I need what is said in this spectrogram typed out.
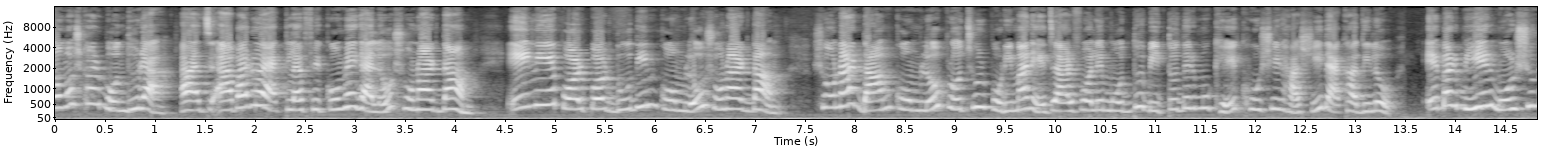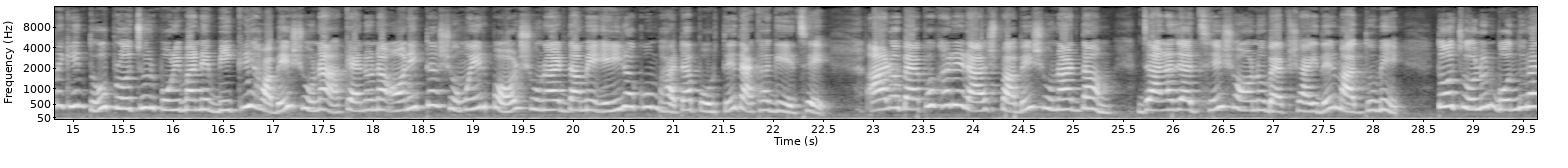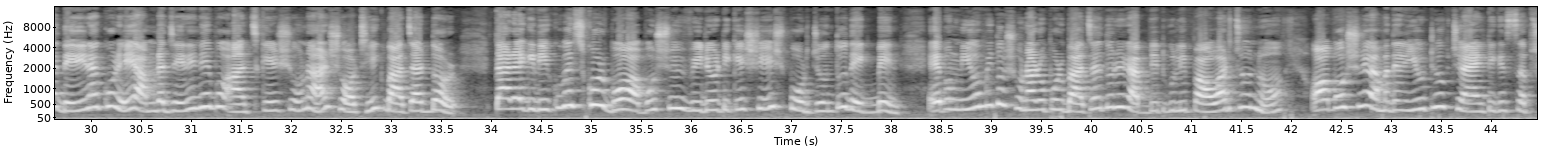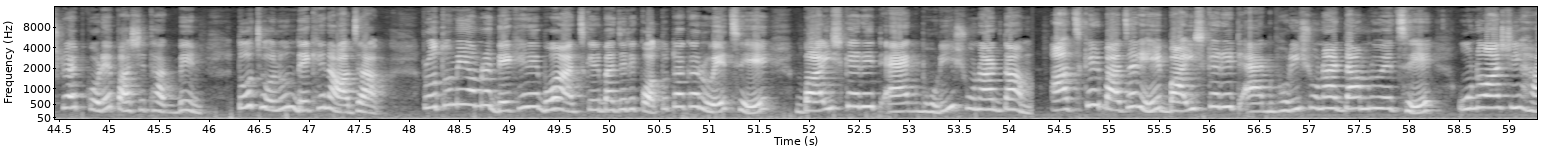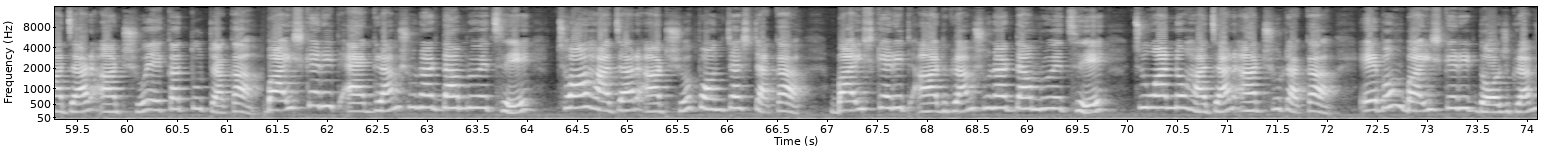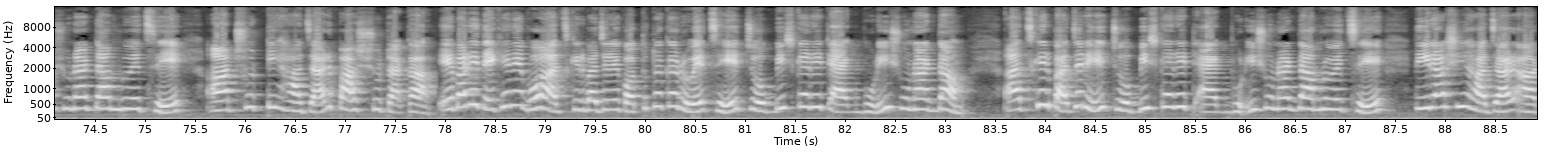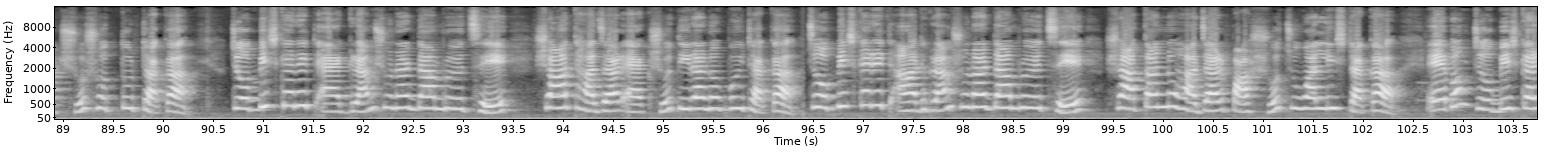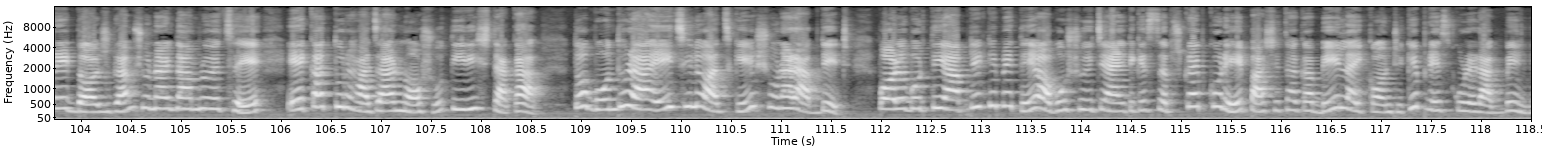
নমস্কার বন্ধুরা, আজ আবারও এক লাফে কমে গেল সোনার দাম। এই নিয়ে পরপর দুদিন কমলো সোনার দাম। সোনার দাম কমলো প্রচুর পরিমাণে, যার ফলে মধ্যবিত্তদের মুখে খুশির হাসি দেখা দিল। এবার বিয়ের মরশুমে কিন্তু প্রচুর পরিমাণে বিক্রি হবে সোনা, কেননা অনেকটা সময়ের পর সোনার দামে এই রকম ভাটা পড়তে দেখা গিয়েছে। আরও ব্যাপক হারে হ্রাস পাবে সোনার দাম। জানা যাচ্ছে স্বর্ণ ব্যবসায়ীদের মাধ্যমে। তো চলুন বন্ধুরা, দেরি না করে আমরা জেনে নেব আজকের সোনার সঠিক বাজার দর। তার আগে রিকোয়েস্ট করব, অবশ্যই ভিডিওটিকে শেষ পর্যন্ত দেখবেন এবং নিয়মিত সোনার উপর বাজার দরের আপডেটগুলি পাওয়ার জন্য অবশ্যই আমাদের ইউটিউব চ্যানেলটিকে সাবস্ক্রাইব করে পাশে থাকবেন। তো চলুন দেখে নেওয়া যাক। প্রথমেই আমরা দেখে নেব আজকের বাজারে কত টাকা রয়েছে। বাইশ ক্যারেট এক ভরি সোনার দাম। আজকের বাজারে বাইশ ক্যারেট এক ভরি সোনার দাম রয়েছে উনআশি হাজার আটশো একাত্তর টাকা। বাইশ ক্যারেট এক গ্রাম সোনার দাম রয়েছে ছ হাজার আটশো পঞ্চাশ টাকা। বাইশ ক্যারেট আট গ্রাম সোনার দাম রয়েছে চুয়ান্ন হাজার আটশো টাকা এবং বাইশ ক্যারেট দশ গ্রাম সোনার দাম রয়েছে আটষট্টি হাজার পাঁচশো টাকা। এবারে দেখে নেব আজকের বাজারে কত টাকা রয়েছে। চব্বিশ ক্যারেট এক ভরি সোনার দাম। আজকের বাজারে চব্বিশ ক্যারেট এক ভরি সোনার দাম রয়েছে তিরাশি হাজার আটশো সত্তর টাকা। চব্বিশ ক্যারেট এক গ্রাম সোনার দাম রয়েছে সাত হাজার একশো তিরানব্বই টাকা। চব্বিশ ক্যারেট আট গ্রাম সোনার দাম রয়েছে সাতান্ন হাজার পাঁচশো চুয়াল্লিশ টাকা এবং চব্বিশ ক্যারেট দশ গ্রাম সোনার দাম রয়েছে একাত্তর হাজার নশো তিরিশ টাকা। তো বন্ধুরা, এই ছিল আজকে সোনার আপডেট। পরবর্তী আপডেটটি পেতে অবশ্যই চ্যানেলটিকে সাবস্ক্রাইব করে পাশে থাকা বেল আইকনটিকে প্রেস করে রাখবেন।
